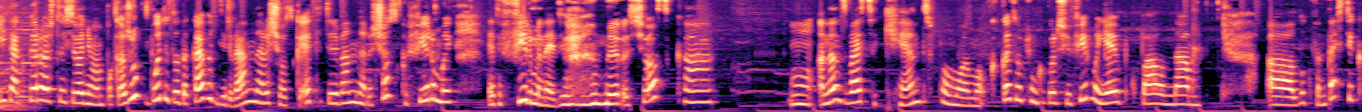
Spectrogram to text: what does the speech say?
Итак, первое, что сегодня вам покажу, будет вот такая вот деревянная расческа. Это деревянная расческа фирмы, это фирменная деревянная расческа. Она называется Kent, по-моему. Какая-то, в общем, короче, фирма. Я ее покупала на uh, Look Fantastic.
